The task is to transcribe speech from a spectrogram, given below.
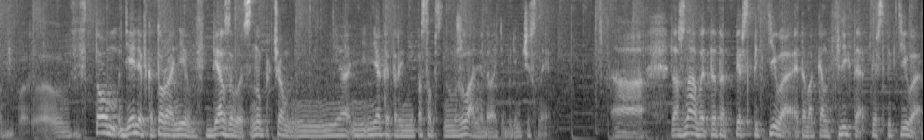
в, в том деле, в которое они ввязываются. Ну, причем не, не, некоторые не по собственному желанию, давайте будем честны. А, должна вот эта перспектива этого конфликта, перспектива,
